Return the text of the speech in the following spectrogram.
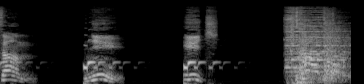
三、二、一、スタート。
